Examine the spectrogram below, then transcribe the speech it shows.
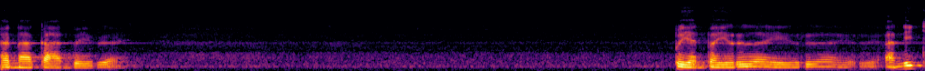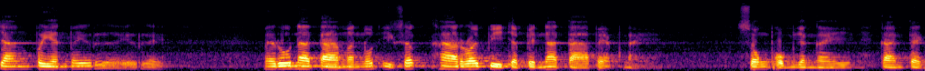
ก็พัฒนาการไปเรื่อย เปลี่ยนไปเรื่อยเรื่อยเรื่อยอันนี้จังเปลี่ยนไปเรื่อยเรื่อยไม่รู้หน้าตามนุษย์อีกสักห้าร้อยปีจะเป็นหน้าตาแบบไหน ทรงผมยังไง การแต่ง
